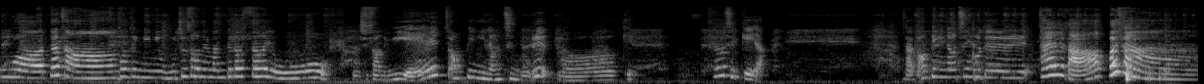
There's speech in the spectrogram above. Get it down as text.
우와, 짜잔! 선생님이 우주선을 만들었어요. 우주선 위에 점핑 인형 친구를 이렇게 세워줄게요. 자, 점핑 인형 친구들, 잘 가, 빠사!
